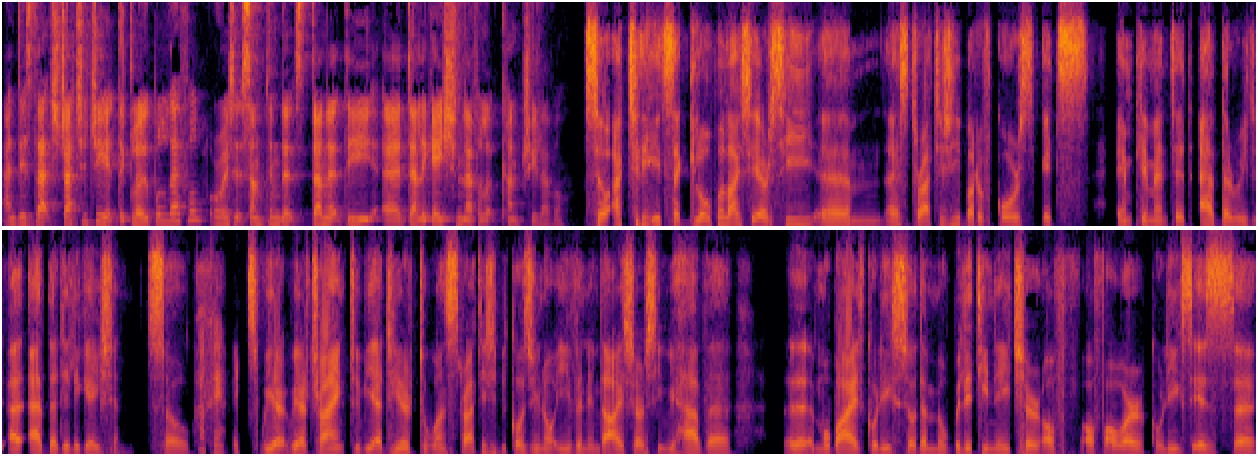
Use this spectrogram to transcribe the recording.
And is that strategy at the global level or is it something that's done at the uh, delegation level at country level? So actually it's a global icrc um, uh, strategy but of course it's implemented at the re- at the delegation so okay. it's we are we are trying to be adhered to one strategy because you know even in the ICRC we have a, a mobile colleagues. So the mobility nature of of our colleagues is uh,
